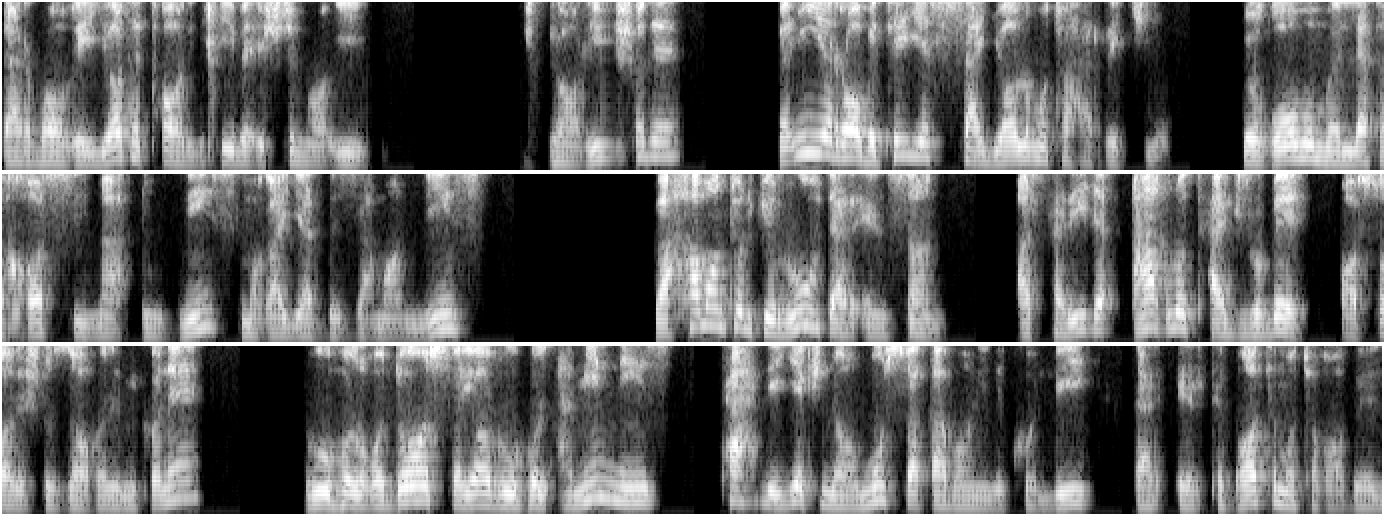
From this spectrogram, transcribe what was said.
در واقعیات تاریخی و اجتماعی جاری شده و این یه رابطه یه سیال متحرکیه. به قوم و ملت خاصی محدود نیست مقید به زمان نیست و همانطور که روح در انسان از طریق عقل و تجربه آثارش رو ظاهر می‌کنه روح القدس و یا روح الامین نیز تحت یک ناموس و قوانین کلی در ارتباط متقابل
